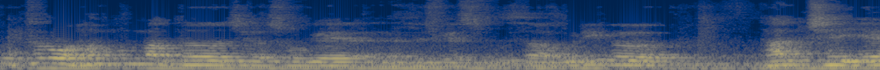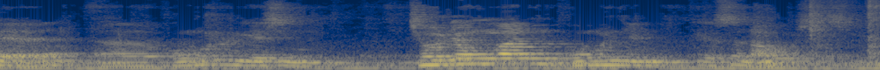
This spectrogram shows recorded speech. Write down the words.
끝으로 한 분만 더 제가 소개해드리겠습니다. 우리 그 단체에 어, 고문을 계신 전용만 고문님께서 나오셨습니다.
